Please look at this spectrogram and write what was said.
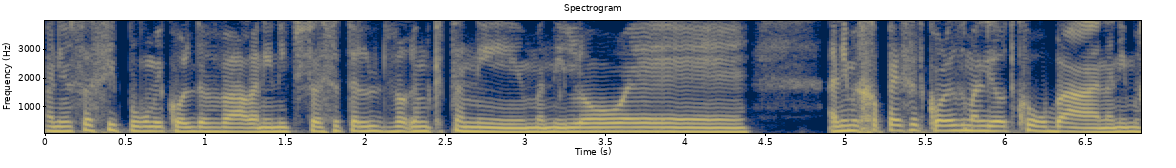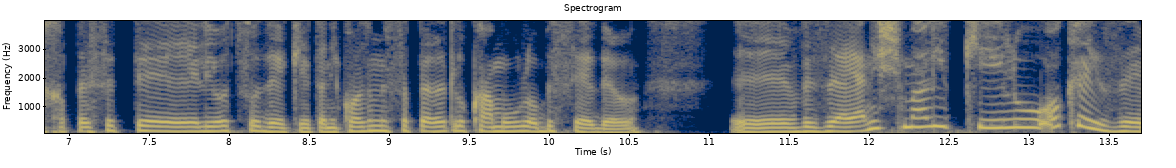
אני עושה סיפור מכל דבר, אני נתפסת על דברים קטנים, אני לא... אה, אני מחפשת כל הזמן להיות קורבן, אני מחפשת אה, להיות צודקת, אני כל הזמן מספרת לו כמה הוא לא בסדר. אה, וזה היה נשמע לי כאילו, אוקיי, זה,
